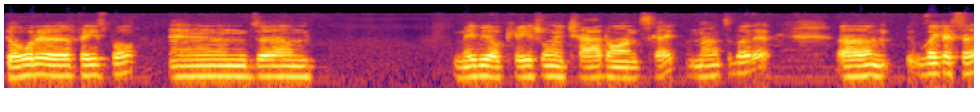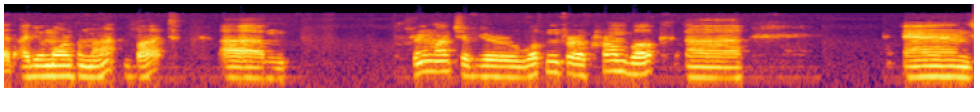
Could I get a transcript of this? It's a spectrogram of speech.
go to Facebook, and um, maybe occasionally chat on Skype, and that's about it. Um, like I said, I do more than that, but um, pretty much if you're looking for a Chromebook, uh, and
